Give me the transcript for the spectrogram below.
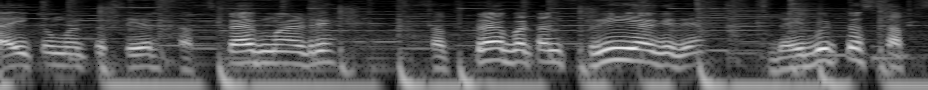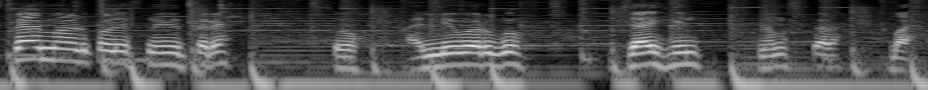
ಲೈಕ್ ಮತ್ತು ಶೇರ್ ಸಬ್ಸ್ಕ್ರೈಬ್ ಮಾಡಿರಿ. ಸಬ್ಸ್ಕ್ರೈಬ್ ಬಟನ್ ಫ್ರೀ ಆಗಿದೆ. ದಯವಿಟ್ಟು ಸಬ್ಸ್ಕ್ರೈಬ್ ಮಾಡ್ಕೊಳ್ಳಿ ಸ್ನೇಹಿತರೆ. ಸೊ ಅಲ್ಲಿವರೆಗೂ ಜೈ ಹಿಂದ್. ನಮಸ್ಕಾರ. ಬಾಯ್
